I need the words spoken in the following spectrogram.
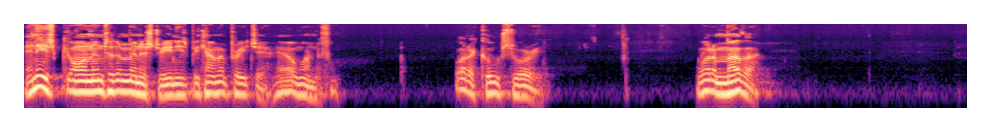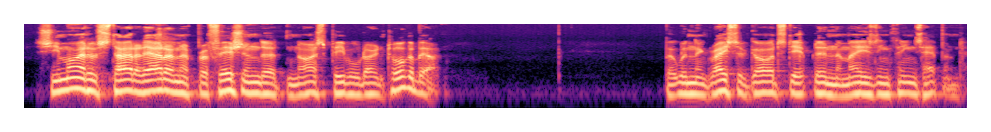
And he's gone into the ministry and he's become a preacher. How wonderful. What a cool story. What a mother. She might have started out in a profession that nice people don't talk about. But when the grace of God stepped in, amazing things happened.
